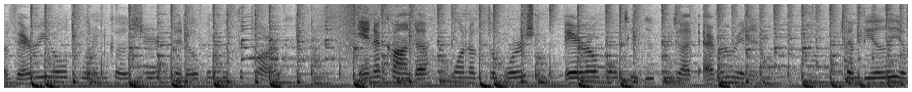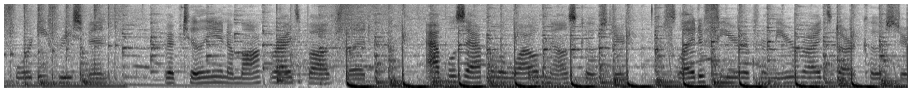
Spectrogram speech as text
a very old wooden coaster that opened with the park, Anaconda, one of the worst Arrow multi-loopers I've ever ridden, Tumbili, a 4D free spin, Reptilian, a Mack Rides bobsled, Apple Zapple, a wild mouse coaster, Flight of Fear, a Premier Rides dark coaster,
